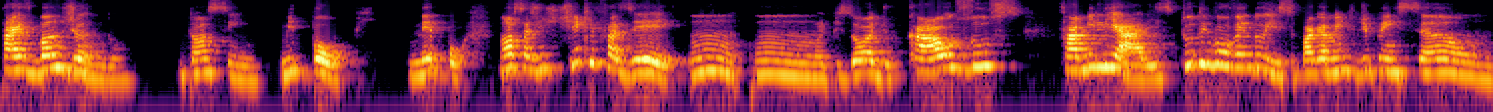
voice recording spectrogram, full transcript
tá esbanjando. Então, assim, me poupe. Nepo. Nossa, a gente tinha que fazer um, um episódio causos familiares, tudo envolvendo isso, pagamento de pensão,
